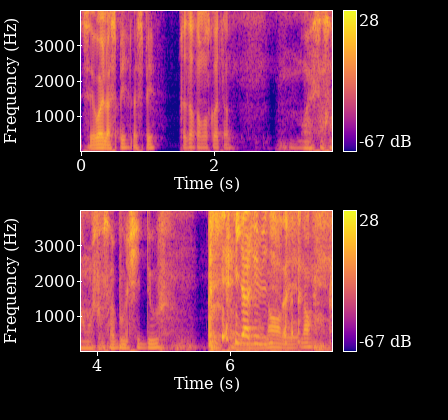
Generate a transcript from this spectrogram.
c'est ouais, l'aspect, l'aspect. Trésor, t'en penses quoi de ça? Ouais, sincèrement, je trouve ça bullshit de ouf. Il arrive, il non, dit ça. mais- non, mais-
